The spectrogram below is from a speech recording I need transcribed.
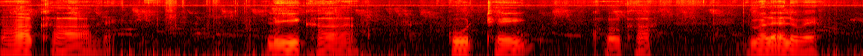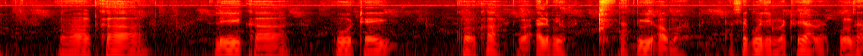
ငါးခါတဲ့ လေးခါကိုးထိတ်ခွန်ခါဒီမှာလည်းအဲ့လိုပဲငါးခါလေးခါကိုးထိတ်ခွန်ခါဒီကအဲ့လိုမျိုးဒါသူ့ရဲ့အောက်မှာဒါစက်ကိုချိန်မှာထွက်ရမယ်ပုံစံ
